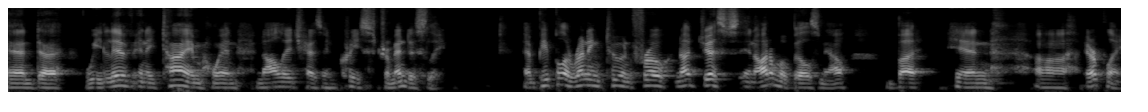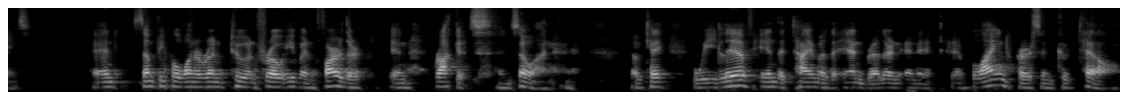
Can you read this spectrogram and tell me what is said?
And uh, we live in a time when knowledge has increased tremendously. And people are running to and fro, not just in automobiles now, but in uh, airplanes. And some people want to run to and fro even farther in rockets and so on. Okay? We live in the time of the end, brethren, and a, a blind person could tell.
